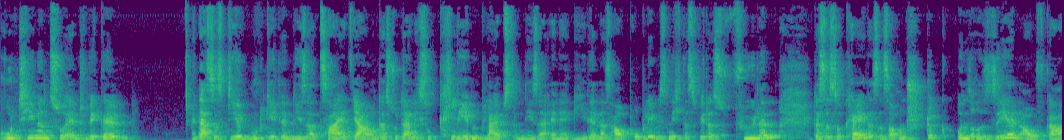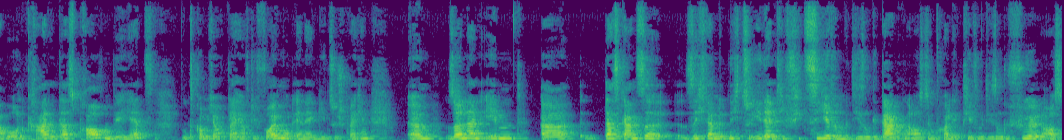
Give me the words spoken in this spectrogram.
Routinen zu entwickeln, dass es dir gut geht in dieser Zeit, ja, und dass du da nicht so kleben bleibst in dieser Energie. Denn das Hauptproblem ist nicht, dass wir das fühlen. Das ist okay, das ist auch ein Stück unsere Seelenaufgabe und gerade das brauchen wir jetzt. Jetzt komme ich auch gleich auf die Vollmondenergie zu sprechen, ähm, sondern eben äh, das Ganze, sich damit nicht zu identifizieren, mit diesen Gedanken aus dem Kollektiv, mit diesen Gefühlen aus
